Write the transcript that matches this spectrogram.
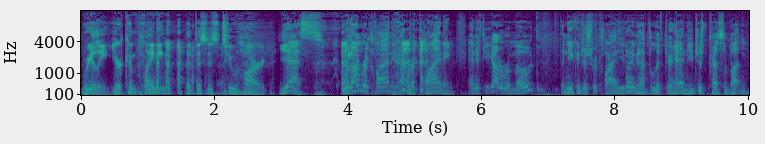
Really, you're complaining that this is too hard. Yes. when I'm reclining, I'm reclining. And if you got a remote, then you can just recline. You don't even have to lift your hand. You just press a button.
